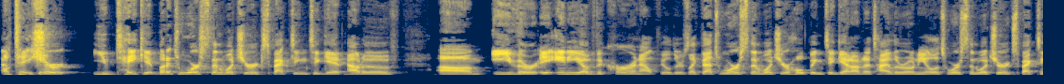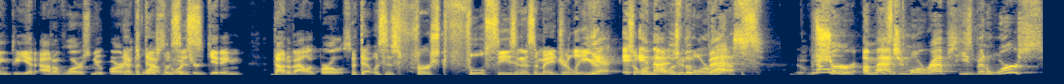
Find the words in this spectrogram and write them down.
I'll take it. sure, you take it, but it's worse than what you're expecting to get out of um, either any of the current outfielders. Like that's worse than what you're hoping to get out of Tyler O'Neill. It's worse than what you're expecting to get out of Lars Nootbaar. Yeah, it's worse than what his- you're getting that- out of Alec Burleson. But that was his first full season as a major leaguer. Yeah, so and that was imagine the more best. reps. sure, it imagine more reps. He's been worse.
